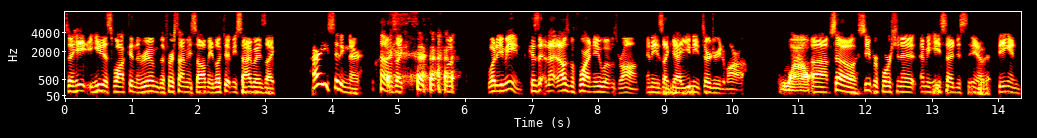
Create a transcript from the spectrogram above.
So he he just walked in the room the first time he saw me, looked at me sideways, like, "How are you sitting there?" I was like, "What, what do you mean?" Because that, that was before I knew what was wrong. And he's like, "Yeah, you need surgery tomorrow." Wow. Uh, so super fortunate. I mean, he said just you know being in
